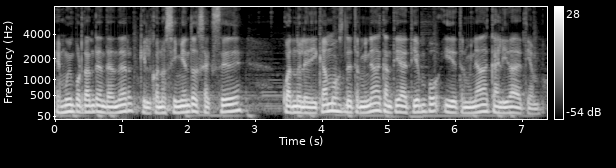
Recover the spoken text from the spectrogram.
Es muy importante entender que el conocimiento se accede cuando le dedicamos determinada cantidad de tiempo y determinada calidad de tiempo.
